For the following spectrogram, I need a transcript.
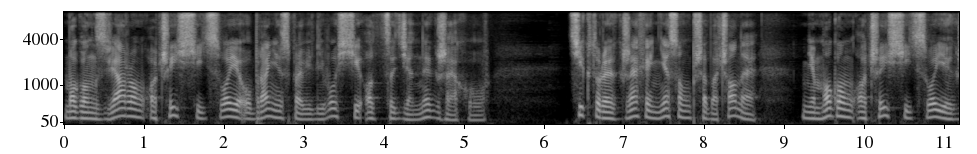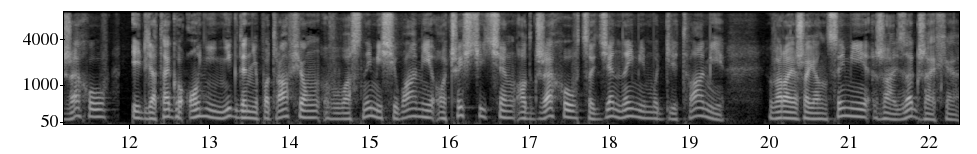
mogą z wiarą oczyścić swoje ubranie sprawiedliwości od codziennych grzechów. Ci, których grzechy nie są przebaczone, nie mogą oczyścić swoich grzechów i dlatego oni nigdy nie potrafią własnymi siłami oczyścić się od grzechów codziennymi modlitwami wyrażającymi żal za grzechy.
